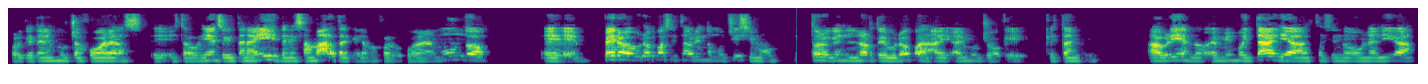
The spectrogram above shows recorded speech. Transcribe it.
porque tenés muchas jugadoras eh, estadounidenses que están ahí, tenés a Marta, que es la mejor jugadora del mundo, eh, pero Europa se está abriendo muchísimo. Todo lo que es el norte de Europa hay, hay mucho que, que están abriendo. El mismo Italia está haciendo una liga,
